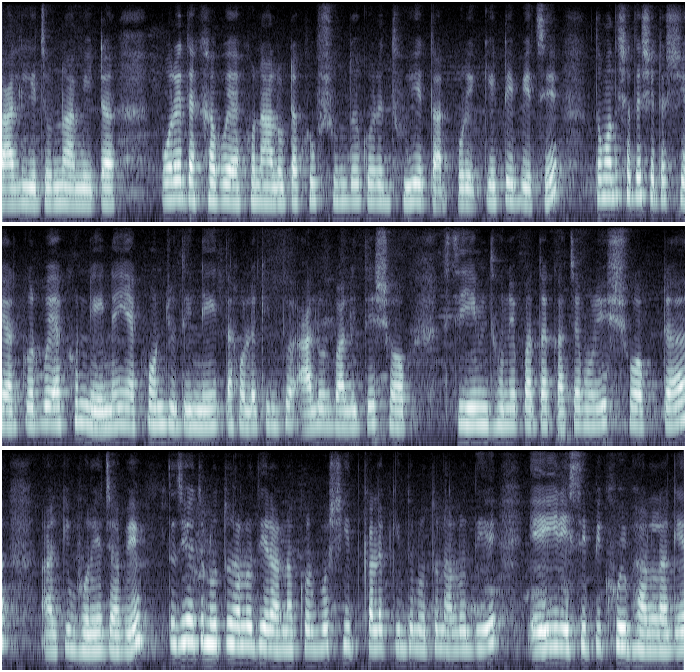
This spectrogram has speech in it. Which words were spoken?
বালি, এজন্য আমি এটা পরে দেখাবো এখন আলুটা খুব সুন্দর করে ধুয়ে তারপরে কেটে বেছে তোমাদের সাথে সেটা শেয়ার করব। এখন নেই নেই, এখন যদি নেই তাহলে কিন্তু আলুর বালিতে সব সিম ধনে পাতা কাঁচামরিচ সবটা আর কি ভরে যাবে। তো যেহেতু নতুন আলু দিয়ে রান্না করব, শীতকালে কিন্তু নতুন আলু দিয়ে এই রেসিপি খুবই ভালো লাগে।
